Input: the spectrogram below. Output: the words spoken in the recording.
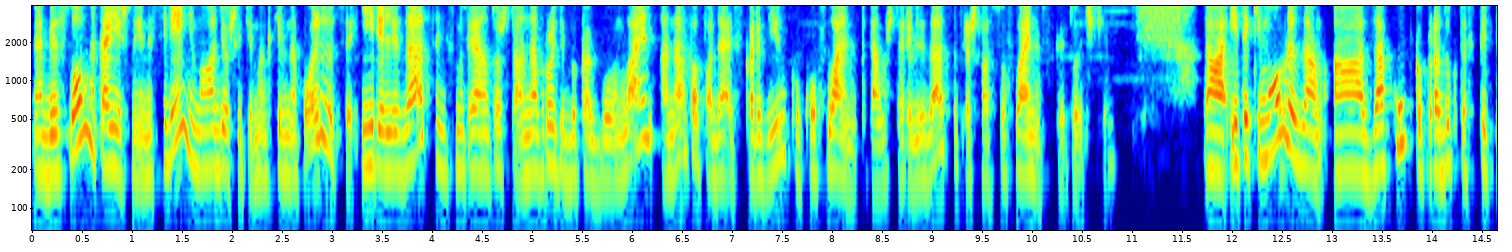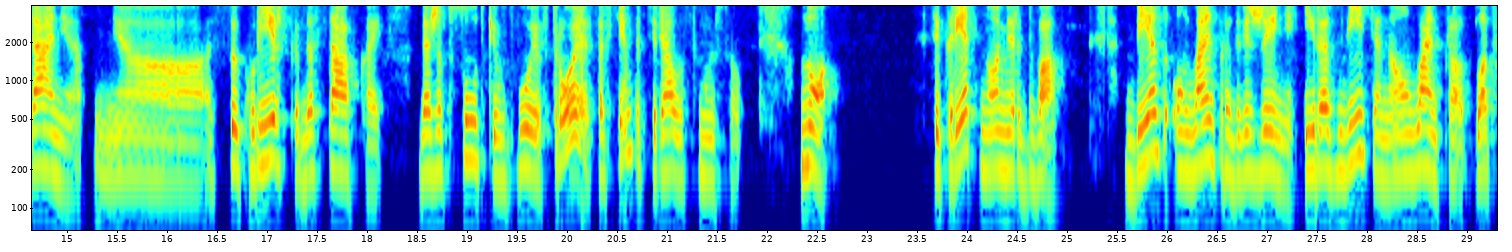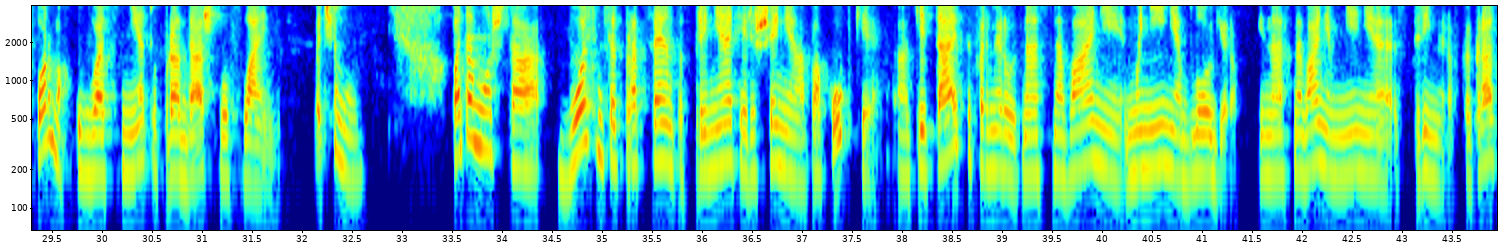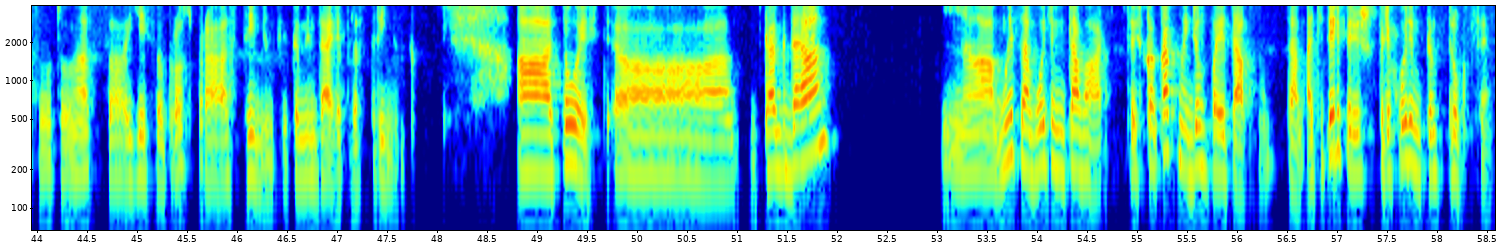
А, безусловно, конечно, и население, молодежь этим активно пользуется, и реализация, несмотря на то, что она вроде бы как бы онлайн, она попадает в корзинку к офлайну, потому что реализация прошла с офлайновской точки. А, и таким образом закупка продуктов питания с курьерской доставкой – даже в сутки вдвое-втрое совсем потеряла смысл. Но секрет номер два. Без онлайн-продвижения и развития на онлайн-платформах у вас нет продаж в офлайне. Почему? Потому что 80% принятия решения о покупке а, китайцы формируют на основании мнения блогеров и на основании мнения стримеров. Как раз вот у нас а, есть вопрос про стриминг и комментарий про стриминг. А, то есть, а, когда а, мы заводим товар, то есть как, как мы идем поэтапно. Там. А теперь переш, переходим к конструкции.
